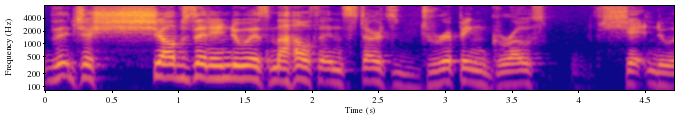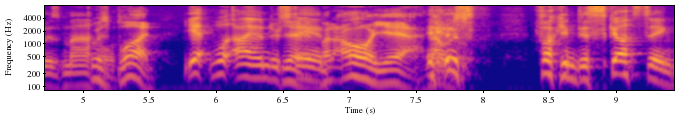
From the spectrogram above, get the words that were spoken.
that just shoves it into his mouth and starts dripping gross shit into his mouth. It was blood. Yeah, well, I Yeah. understand. But oh yeah. That it was was fucking disgusting.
